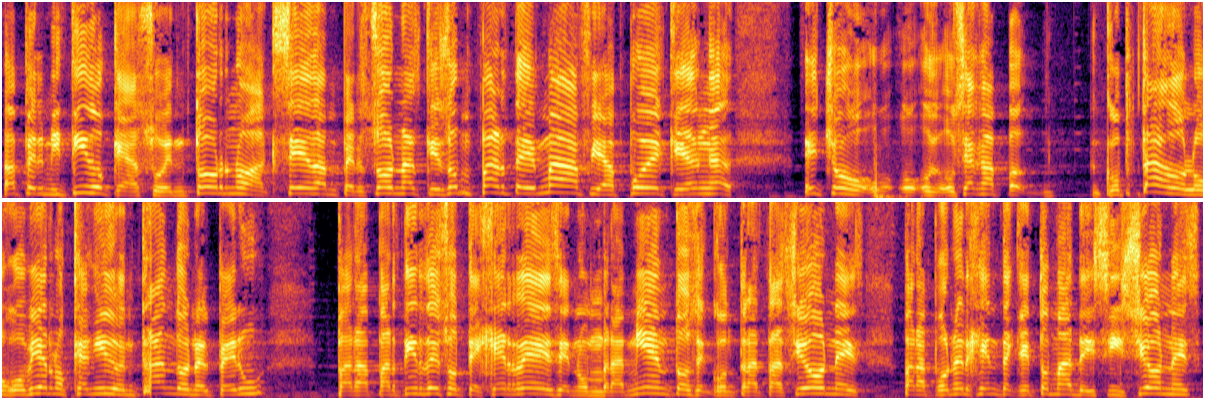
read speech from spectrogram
Ha permitido que a su entorno accedan personas que son parte de mafias, puede que han hecho o, o se han cooptado los gobiernos que han ido entrando en el Perú para a partir de eso tejer redes de nombramientos, de contrataciones, para poner gente que toma decisiones,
